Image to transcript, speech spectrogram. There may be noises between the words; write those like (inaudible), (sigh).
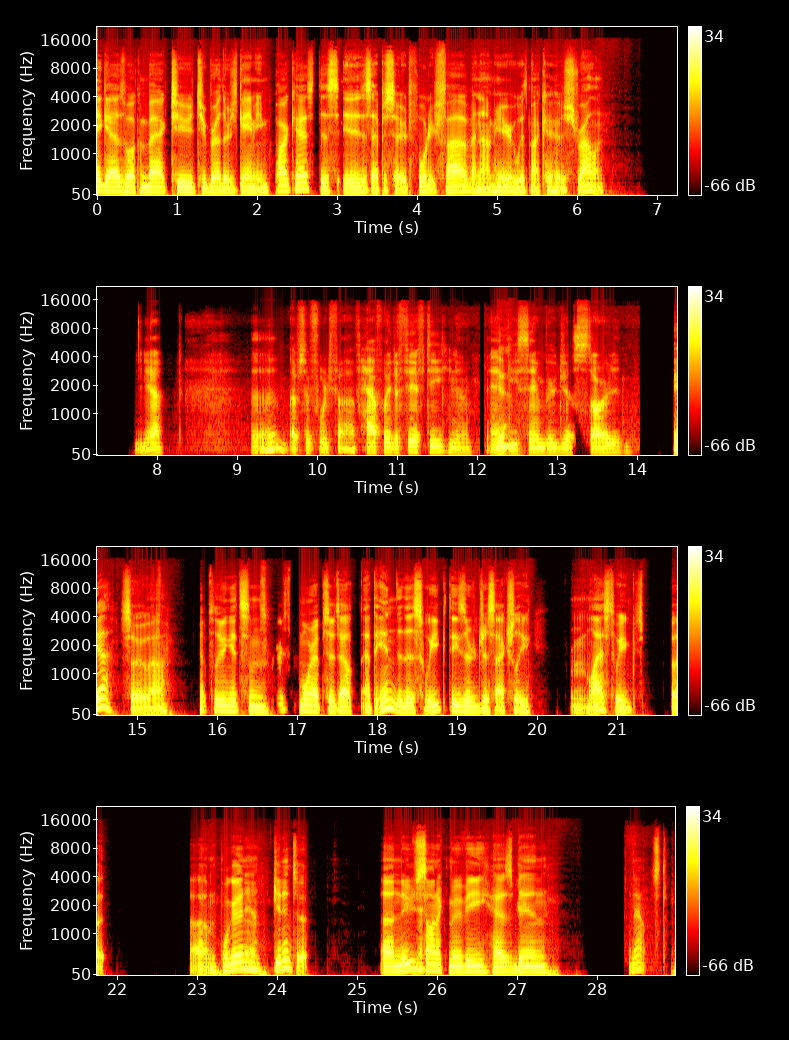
Hey guys, welcome back to Two Brothers Gaming Podcast. This is episode 45, and I'm here with my co host, Ryland. Yeah. Uh, episode 45, halfway to 50, you know, and Yeah. December just started. Yeah, so uh, hopefully we can get some more episodes out at the end of this week. These are just actually from last week's, but um, we'll go ahead and get into it. A new Sonic movie has (clears throat) been announced.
